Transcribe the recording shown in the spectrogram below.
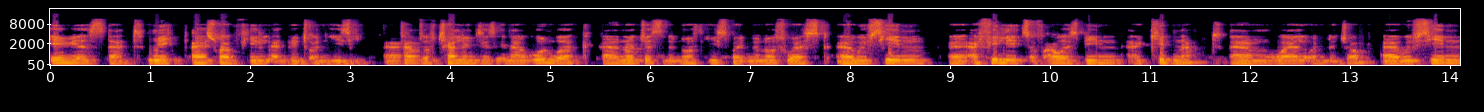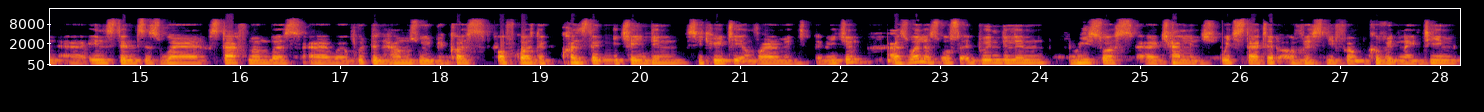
areas that make ISWAP feel a bit uneasy. In terms of challenges in our own work, uh, not just in the Northeast, but in the Northwest, uh, we've seen uh, affiliates of ours being uh, kidnapped um, while on the job. Uh, we've seen uh, instances where staff members were put in harm's way because, of course, the constantly changing security environment in the region, as well as also a dwindling resource challenge, which started obviously from COVID 19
